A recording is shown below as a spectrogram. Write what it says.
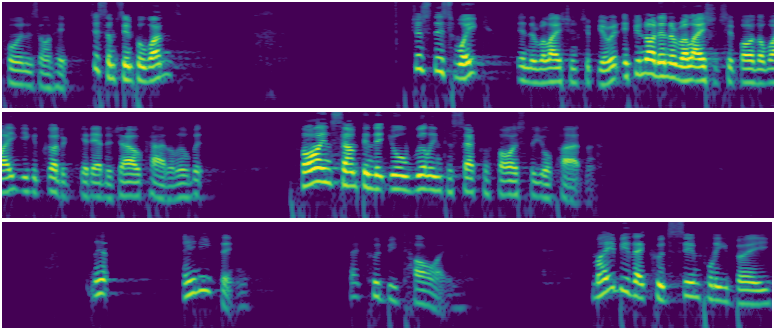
pointers on here. Just some simple ones. Just this week in the relationship you're in, if you're not in a relationship, by the way, you've got to get out of jail card a little bit. Find something that you're willing to sacrifice for your partner. Now, anything. That could be time. Maybe that could simply be,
